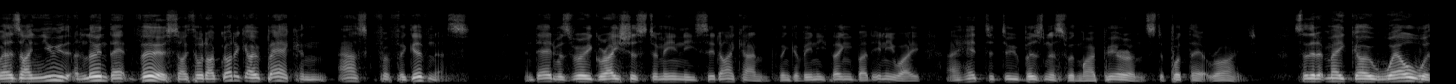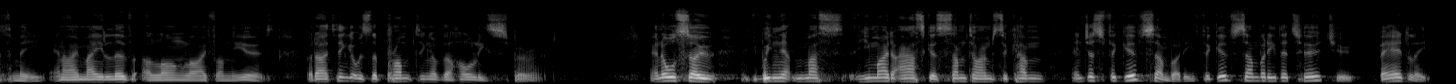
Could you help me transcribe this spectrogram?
as I knew, learned that verse, I thought I've got to go back and ask for forgiveness. And Dad was very gracious to me, and he said, I can't think of anything, but anyway, I had to do business with my parents to put that right so that it may go well with me and I may live a long life on the earth. But I think it was the prompting of the Holy Spirit. And also, we must, he might ask us sometimes to come and just forgive somebody, forgive somebody that's hurt you badly.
